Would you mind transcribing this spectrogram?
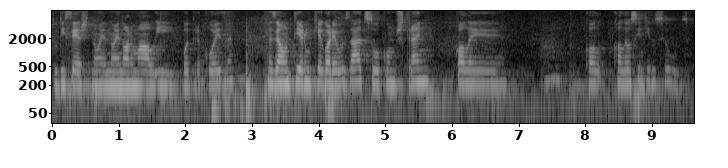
Tu disseste não é não é normal e outra coisa, mas é um termo que agora é usado, soa como estranho. Qual é qual, qual é o sentido do seu uso?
